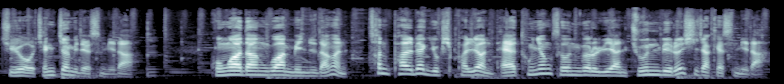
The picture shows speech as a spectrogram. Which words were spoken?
주요 쟁점이 됐습니다. 공화당과 민주당은 1868년 대통령 선거를 위한 준비를 시작했습니다.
